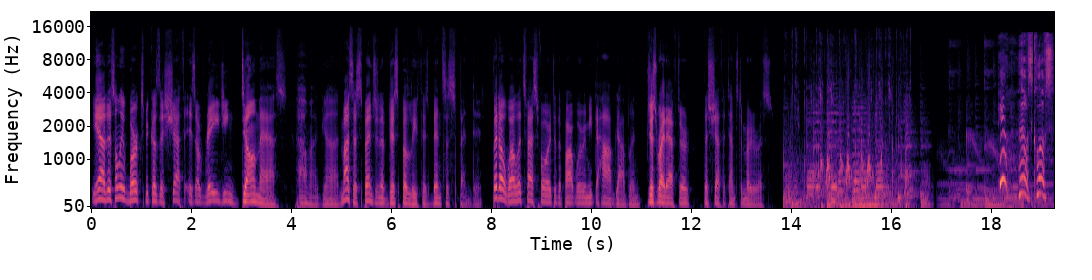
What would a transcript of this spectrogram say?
Yeah, this only works because the chef is a raging dumbass. Oh my god. My suspension of disbelief has been suspended. But oh well, let's fast forward to the part where we meet the hobgoblin, just right after the chef attempts to murder us. Phew, that was close.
